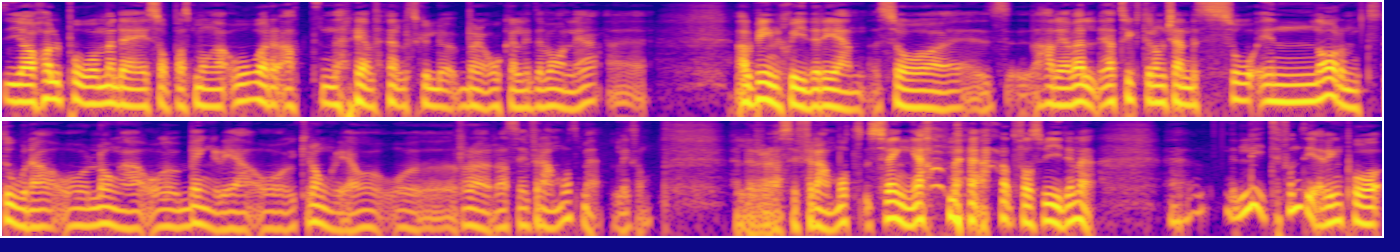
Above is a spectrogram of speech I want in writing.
jag höll på med det i så pass många år att när jag väl skulle börja åka lite vanliga alpinskidor igen så eh, hade jag väl, jag tyckte de kändes så enormt stora och långa och bängliga och krångliga och, och röra sig framåt med. Liksom. Eller röra sig framåt, svänga med, att få svidig med. Eh, lite fundering på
